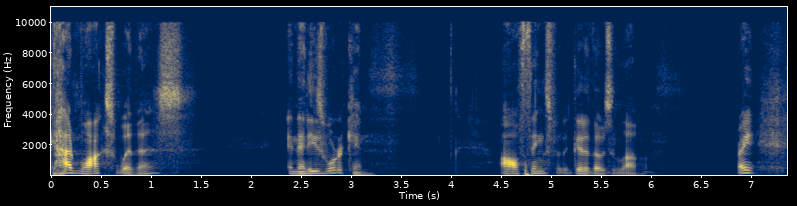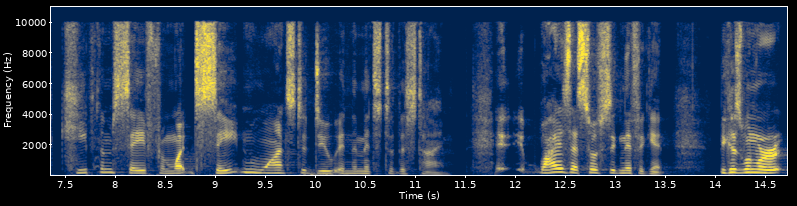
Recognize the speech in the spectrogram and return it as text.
God walks with us and that He's working. All things for the good of those who love Him. Right? Keep them safe from what Satan wants to do in the midst of this time. It, it, why is that so significant? Because when we're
